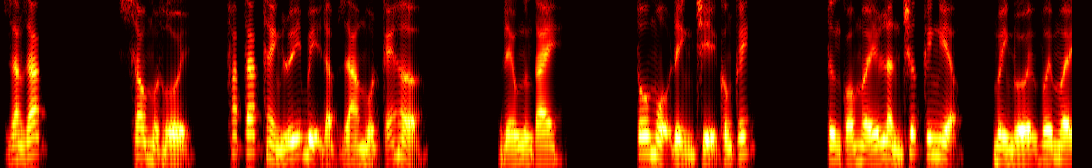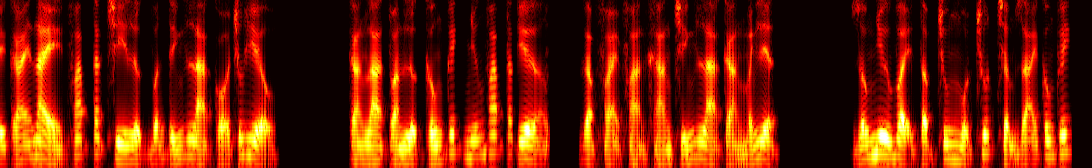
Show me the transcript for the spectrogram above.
Giang giác. Sau một hồi, pháp tác thành lũy bị đập ra một cái hở. Đều ngừng tay. Tô mộ đình chỉ công kích. Từng có mấy lần trước kinh nghiệm, mình đối với mấy cái này pháp tắc chi lực vẫn tính là có chút hiểu. Càng là toàn lực công kích những pháp tắc kia, gặp phải phản kháng chính là càng mãnh liệt. Giống như vậy tập trung một chút chậm rãi công kích,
